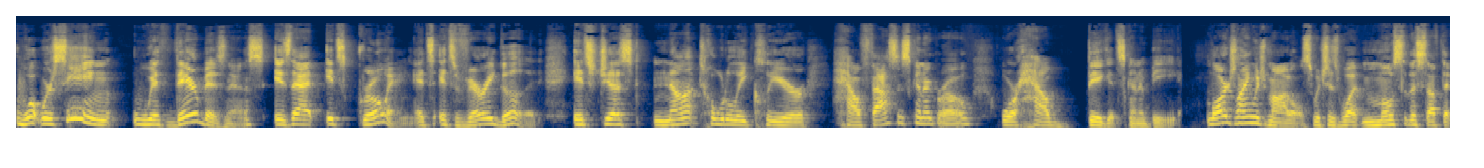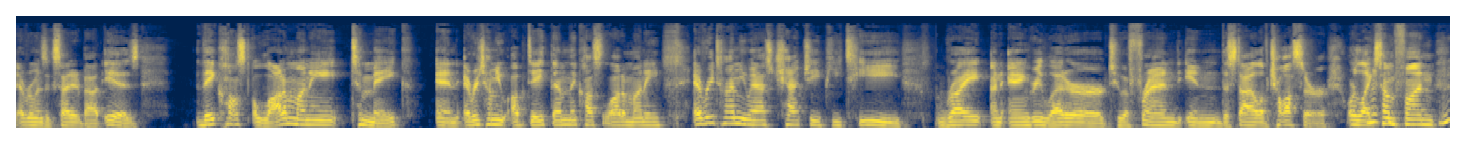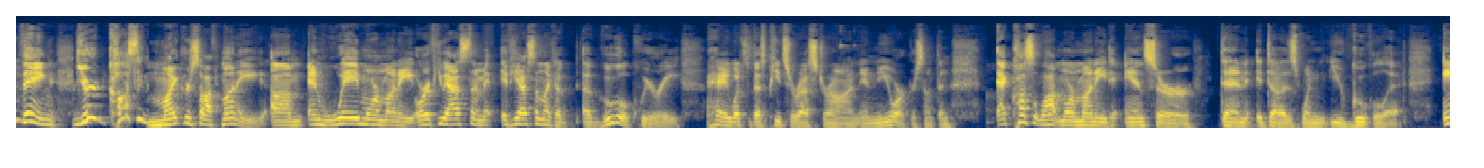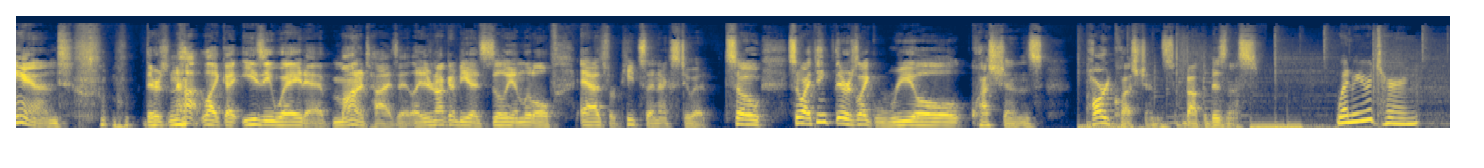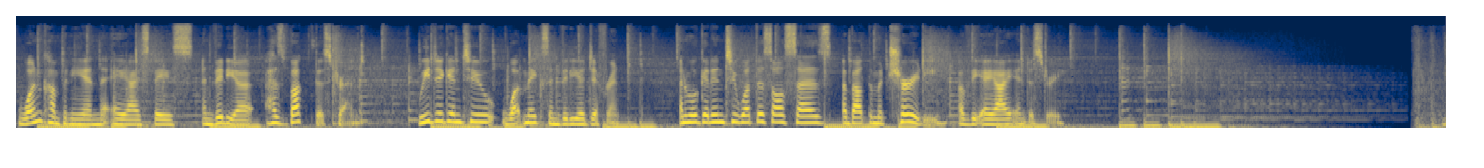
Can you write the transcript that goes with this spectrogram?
what we're seeing with their business is that it's growing. It's, it's very good. It's just not totally clear how fast it's going to grow or how big it's going to be. Large language models, which is what most of the stuff that everyone's excited about is, they cost a lot of money to make And every time you update them, they cost a lot of money. Every time you ask ChatGPT, write an angry letter to a friend in the style of Chaucer or like some fun thing, you're costing Microsoft money um, and way more money. Or if you ask them, if you ask them like a, a Google query, hey, what's the best pizza restaurant in New York or something, that costs a lot more money to answer than it does when you Google it. And there's not like an easy way to monetize it. Like there's not going to be a zillion little ads for pizza next to it. So, so I think there's like real questions, hard questions about the business. When we return, one company in the AI space, NVIDIA, has bucked this trend. We dig into what makes NVIDIA different, and we'll get into what this all says about the maturity of the AI industry.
